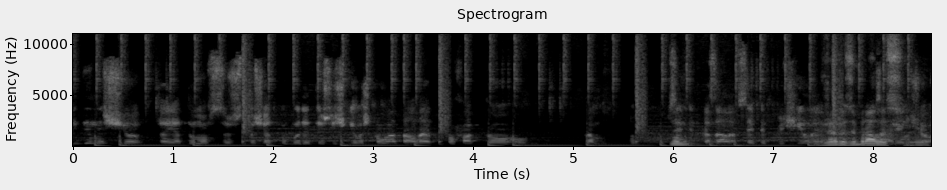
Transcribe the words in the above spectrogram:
Єдине, що та я думав, що спочатку буде трішечки важкувато, але по факту там ну, все Ну, підказали, все підключили. Вже розібрались, Взагалі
